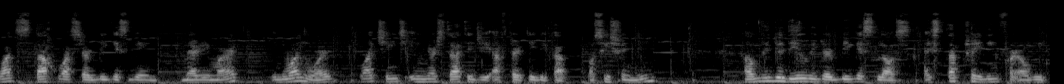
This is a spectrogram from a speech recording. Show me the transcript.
What stock was your biggest gain? MerryMart. In one word, what changed in your strategy after TD Cup? Positioning. How did you deal with your biggest loss? I stopped trading for a week.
